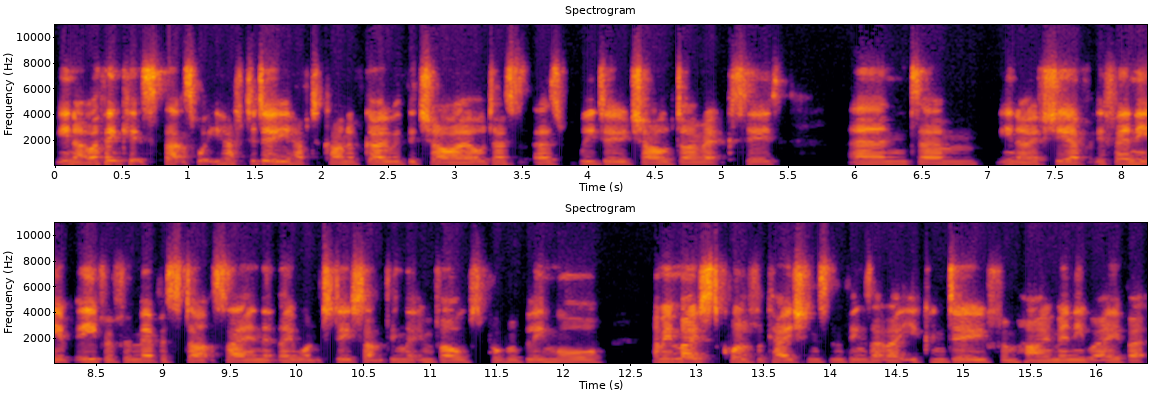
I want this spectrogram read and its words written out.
you know, I think it's that's what you have to do. You have to kind of go with the child as as we do, child directed and um, you know if she have, if any of either of them ever start saying that they want to do something that involves probably more i mean most qualifications and things like that you can do from home anyway but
